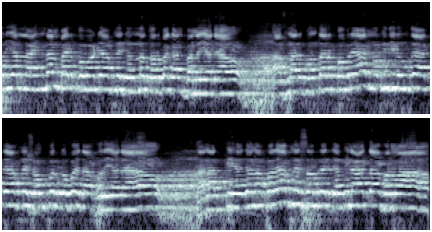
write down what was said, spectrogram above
করি জন্য তোর বাগান বানাইয়া দাও। আপনার বন্দার কবরে আর নবীদের উদয়াতে আপনি সম্পর্ক ফয়দা করিয়া দাও। তার আত্মীয় জন করে আপনি সবরে জমিন আতা ফরমাও।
